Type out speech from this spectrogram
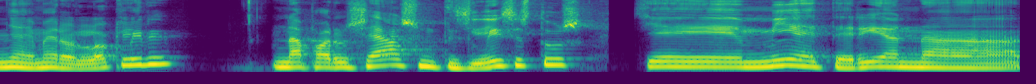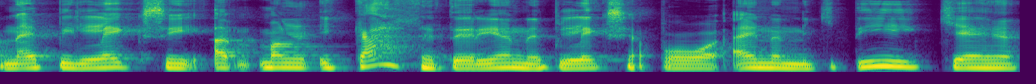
μια ημέρα ολόκληρη, να παρουσιάσουν τις λύσεις τους και μια εταιρεία να, να επιλέξει, μάλλον η κάθε εταιρεία να επιλέξει από έναν νικητή και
